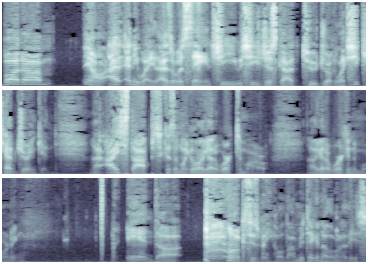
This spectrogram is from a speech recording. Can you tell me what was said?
But um, you know, I, anyway, as I was saying, she she just got too drunk. Like she kept drinking. I stopped because I'm like, oh, I got to work tomorrow. I got to work in the morning. And uh, excuse me, hold on, let me take another one of these.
